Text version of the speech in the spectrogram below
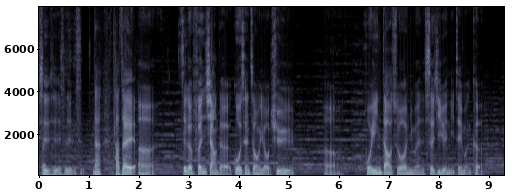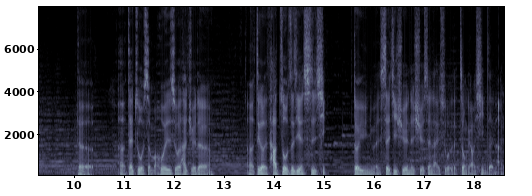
是是是是。是，那他在呃这个分享的过程中，有去呃回应到说你们设计原理这门课的呃在做什么，或者是说他觉得呃这个他做这件事情对于你们设计学院的学生来说的重要性在哪里？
